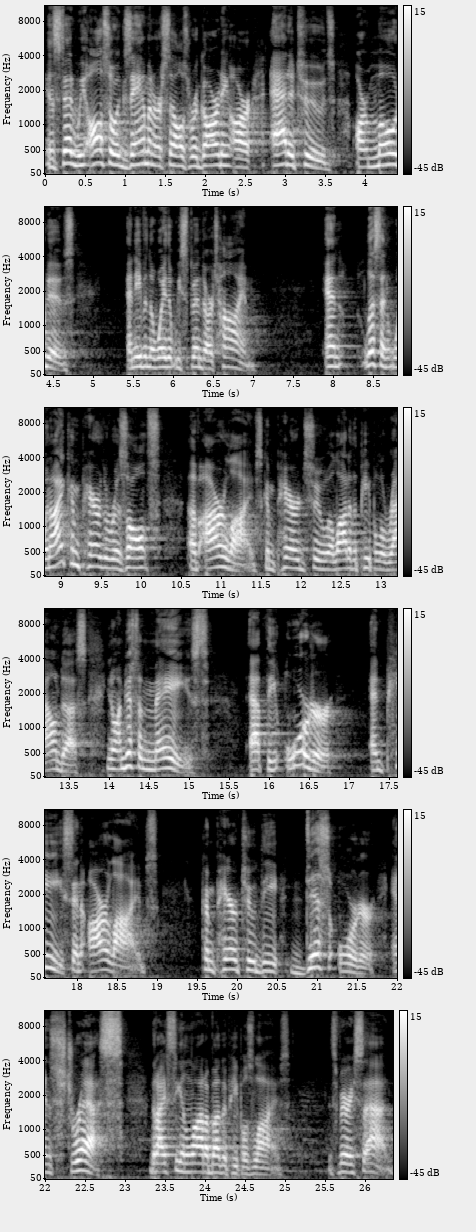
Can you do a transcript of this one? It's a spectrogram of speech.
Instead, we also examine ourselves regarding our attitudes, our motives, and even the way that we spend our time. And listen, when I compare the results of our lives compared to a lot of the people around us, you know, I'm just amazed at the order and peace in our lives compared to the disorder and stress that I see in a lot of other people's lives. It's very sad.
